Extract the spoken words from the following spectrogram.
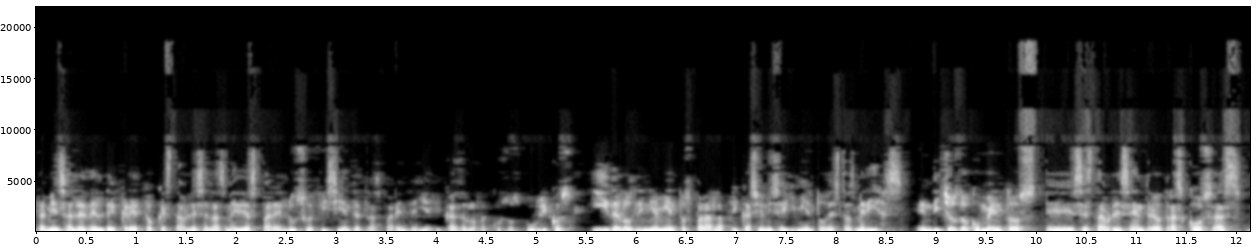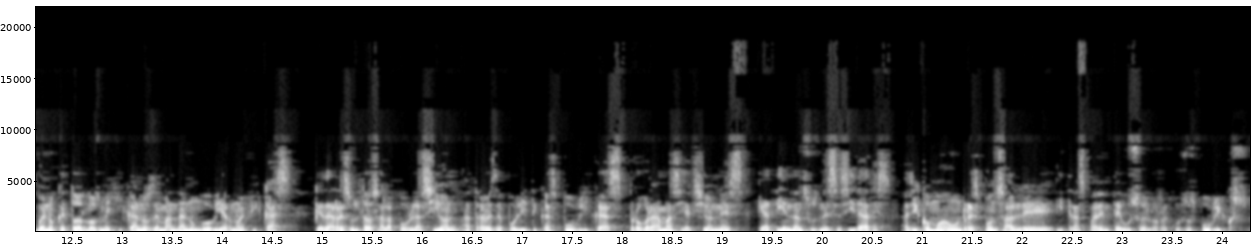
También sale del decreto que establece las medidas para el uso eficiente, transparente y eficaz de los recursos públicos y de los lineamientos para la aplicación y seguimiento de estas medidas. En dichos documentos eh, se establece, entre otras cosas, bueno, que todos los mexicanos demandan un gobierno eficaz que da resultados a la población a través de políticas públicas, programas y acciones que atiendan sus necesidades, así como a un responsable y transparente uso de los recursos públicos.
